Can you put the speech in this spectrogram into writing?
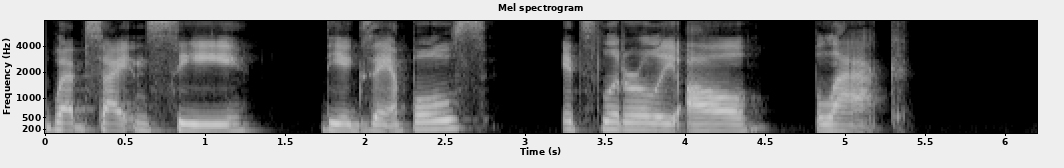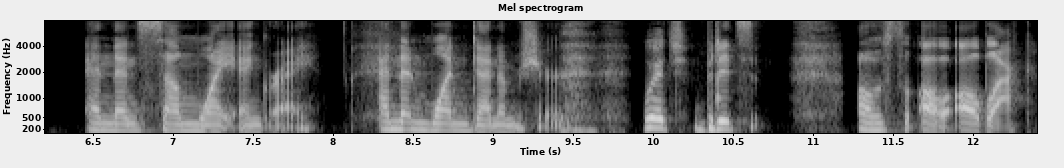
website and see the examples, it's literally all black and then some white and gray and then one denim shirt. Which But it's all all, all black.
